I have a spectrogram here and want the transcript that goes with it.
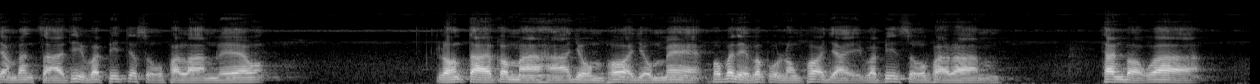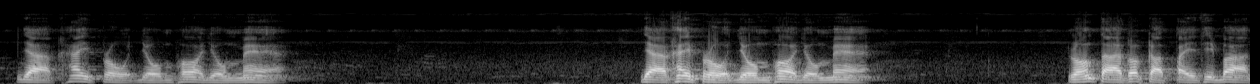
จำพรรษาที่วัดพิจโสภารามแล้ว หลวงตาก็มาหาโยมพ่อโยมแม่พระพระเดชพระคุณหลวงพ่อใหญ่วัดพิโสภาราม ท่านบอกว่าอยากให้โปรดโยมพ่อโยมแม่ อยากให้โปรดโยมพ่อโยมแม่หลวงตาก็กลับไปที่บ้าน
